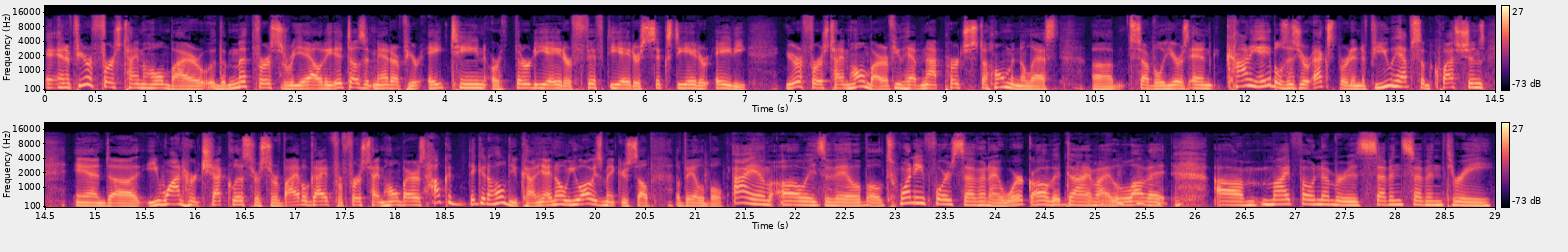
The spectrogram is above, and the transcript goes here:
And if you're a first time home buyer, the myth versus reality, it doesn't matter if you're 18 or 38 or 58 or 68 or 80. You're a first time home buyer if you have not purchased a home in the last uh, several years. And Connie Abels is your expert. And if you have some questions and uh, you want her checklist, her survival guide for first time home buyers, how could they get a hold of you, Connie? I know you always make yourself available. I am always available 24 7. I work all the time. I love it. um, my phone number is 773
